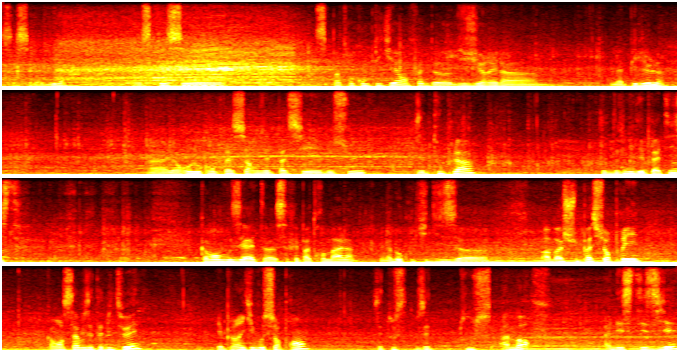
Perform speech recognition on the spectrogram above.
Ça, c'est la ville. Est-ce que c'est. C'est pas trop compliqué en fait de digérer la, la pilule? Euh, Le rouleau compresseur, vous êtes passé dessus. Vous êtes tout plat. Vous êtes devenu des platistes. Comment vous êtes? Ça fait pas trop mal. Il y en a beaucoup qui disent euh, Ah bah je suis pas surpris. Comment ça, vous êtes habitué? Il n'y a plus rien qui vous surprend? Vous êtes, tous, vous êtes amorphes, anesthésiés?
